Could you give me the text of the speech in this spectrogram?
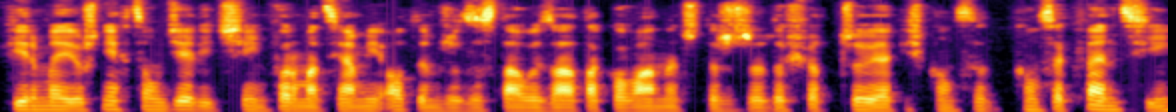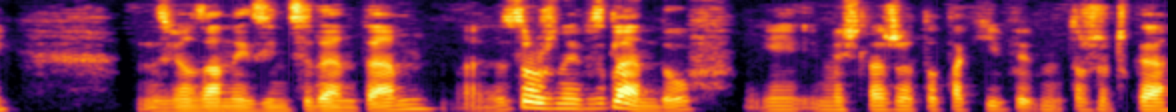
firmy już nie chcą dzielić się informacjami o tym, że zostały zaatakowane, czy też, że doświadczyły jakichś konsekwencji związanych z incydentem z różnych względów i myślę, że to taki troszeczkę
